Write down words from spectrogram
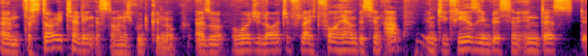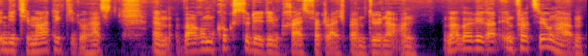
ähm, das Storytelling ist noch nicht gut genug. Also hol die Leute vielleicht vorher ein bisschen ab, integriere sie ein bisschen in, das, in die Thematik, die du hast. Ähm, warum guckst du dir den Preisvergleich beim Döner an? Na, weil wir gerade Inflation haben.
